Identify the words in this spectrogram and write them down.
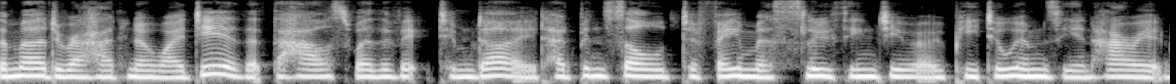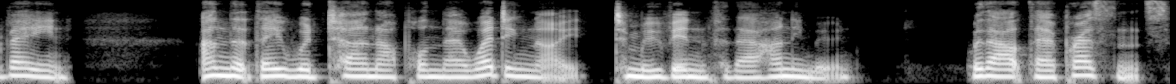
The murderer had no idea that the house where the victim died had been sold to famous sleuthing duo Peter Wimsey and Harriet Vane, and that they would turn up on their wedding night to move in for their honeymoon. Without their presence,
